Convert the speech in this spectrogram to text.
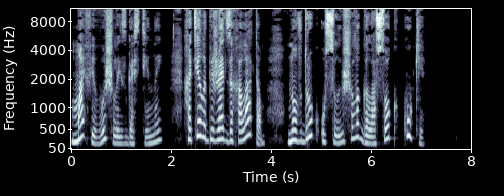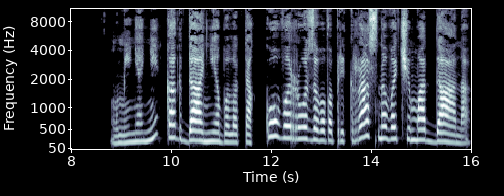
Мафи вышла из гостиной, хотела бежать за халатом, но вдруг услышала голосок Куки. «У меня никогда не было такого розового прекрасного чемодана!»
